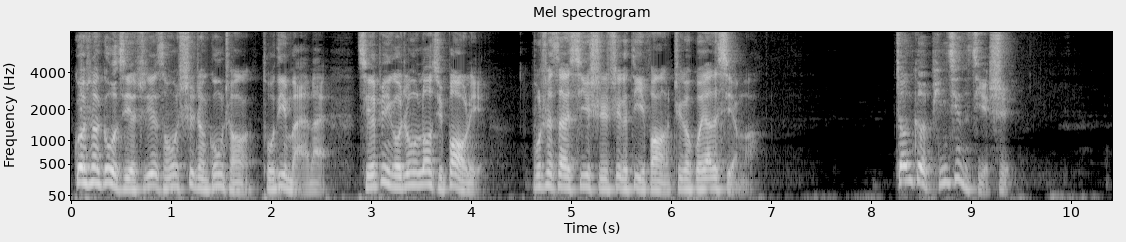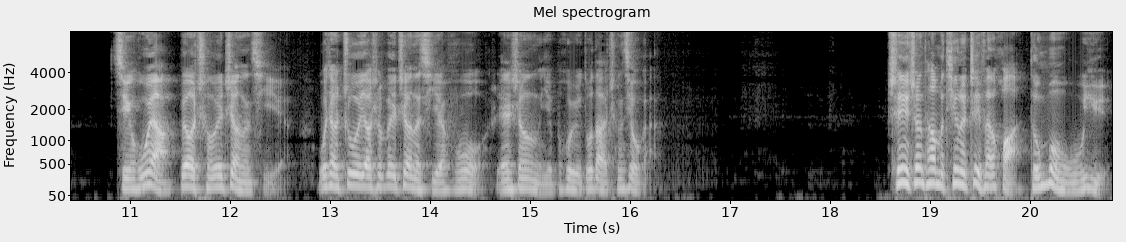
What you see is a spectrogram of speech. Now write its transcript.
官商勾结，直接从市政工程、土地买卖、企业并购中捞取暴利，不是在吸食这个地方、这个国家的血吗？”张克平静的解释：“锦湖呀，不要成为这样的企业。我想诸位要是为这样的企业服务，人生也不会有多大的成就感。”陈医生他们听了这番话，都默默无语，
